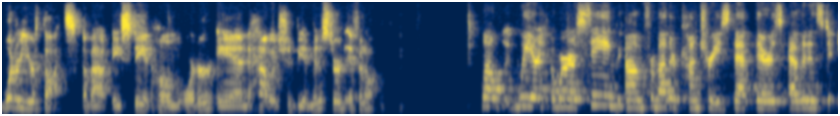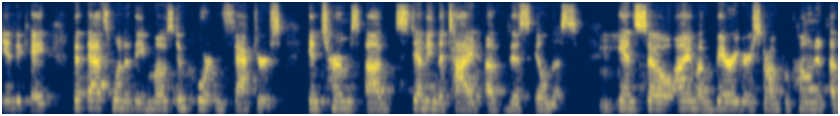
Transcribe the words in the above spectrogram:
What are your thoughts about a stay at home order and how it should be administered, if at all? Well, we are we're seeing um, from other countries that there is evidence to indicate that that's one of the most important factors in terms of stemming the tide of this illness. Mm-hmm. And so I'm a very, very strong proponent of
